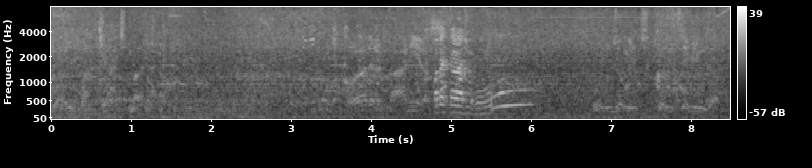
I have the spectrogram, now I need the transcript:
열받게 하지 마라. 부하들을 많이 잃었어. 바닥 깔아주고 온종일 짓거릴 셈인가?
